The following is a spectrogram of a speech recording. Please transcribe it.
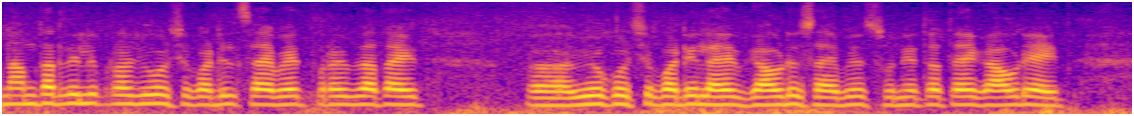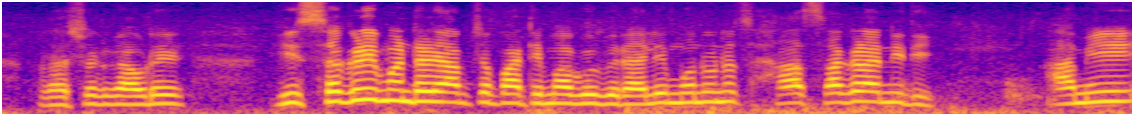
नामदार दिलीप वळसे पाटील साहेब आहेत प्रवीदात आहेत अ, विवेक वळसे पाटील आहेत गावडे साहेब आहेत सुनीताताई गावडे आहेत राजशेठ गावडे ही सगळी मंडळी आमच्या पाठीमागे उभी राहिली. म्हणूनच हा सगळा निधी आम्ही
